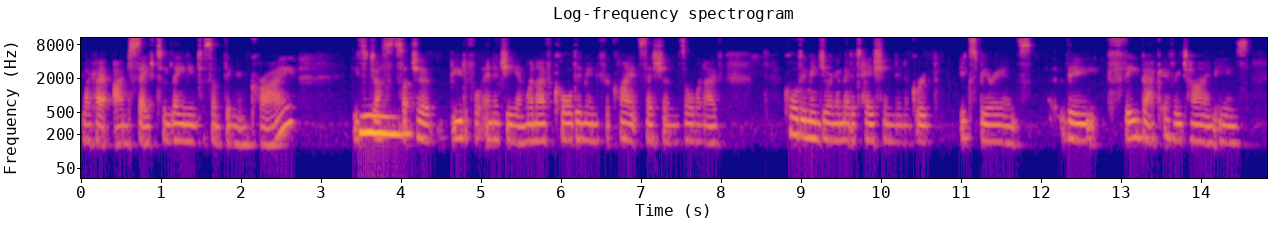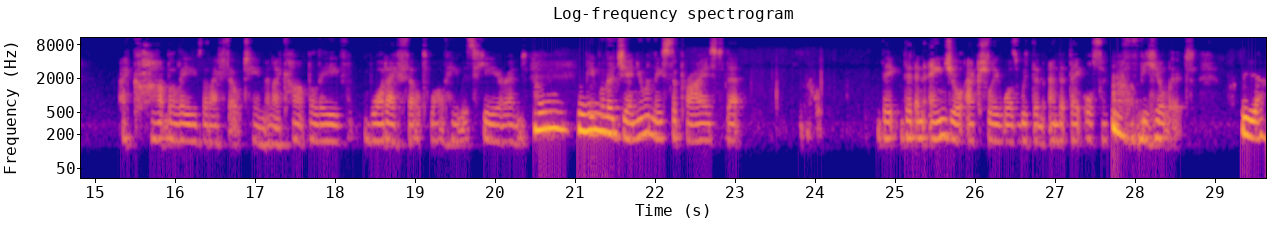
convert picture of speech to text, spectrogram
like I, am safe to lean into something and cry. He's mm. just such a beautiful energy, and when I've called him in for client sessions or when I've called him in during a meditation in a group experience, the feedback every time is I can't believe that I felt him and I can't believe what I felt while he was here. And mm-hmm. people are genuinely surprised that they, that an angel actually was with them and that they also could mm-hmm. feel it. Yeah.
